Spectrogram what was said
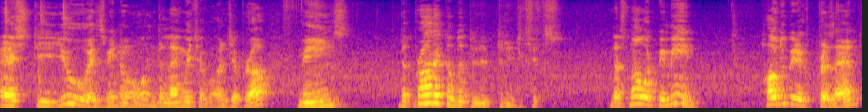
HTU, as we know in the language of algebra, means the product of the three digits. That's not what we mean. How do we represent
